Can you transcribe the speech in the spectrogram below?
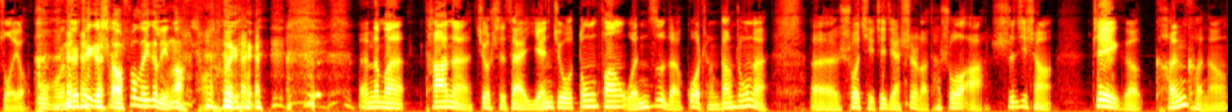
左右。不不，那这个少说了一个零啊，少说了一个。呃，那么他呢，就是在研究东方文字的过程当中呢，呃，说起这件事了。他说啊，实际上这个很可能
